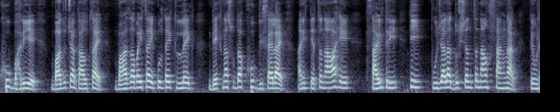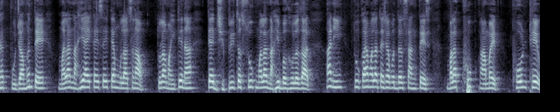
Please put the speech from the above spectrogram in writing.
खूप भारी आहे. बाजूच्या गावचा आहे. बाळजाबाईचा एकुलता एक लेख देखणासुद्धा खूप दिसायला आहे. आणि त्याचं नाव आहे सावित्री. ही पूजाला दुष्यंतचं नाव सांगणार. तेवढ्यात पूजा म्हणते मला नाही ऐकायचंय त्या मुलाचं नाव. तुला माहिती ना त्या झिपरीचं सुख मला नाही बघवलं जात. आणि तू काय मला त्याच्याबद्दल सांगतेस? मला खूप काम आहेत. फोन ठेव.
